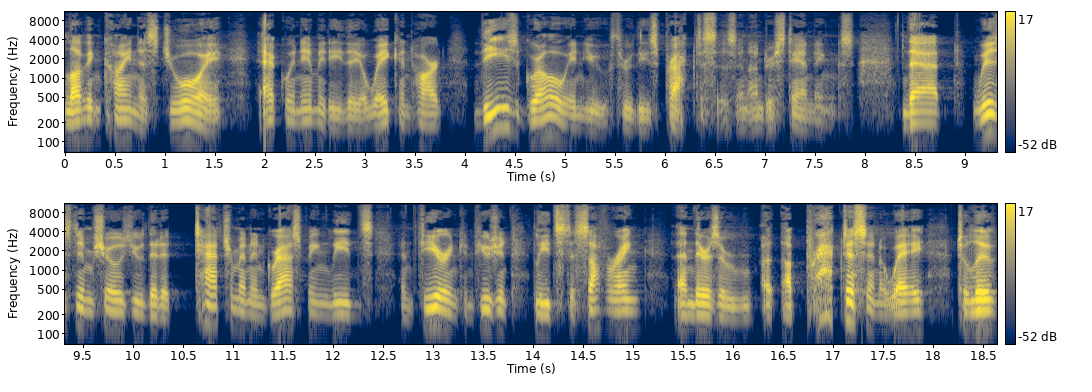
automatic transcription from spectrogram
loving kindness, joy, equanimity, the awakened heart, these grow in you through these practices and understandings. That wisdom shows you that attachment and grasping leads, and fear and confusion leads to suffering. And there's a, a, a practice and a way to live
